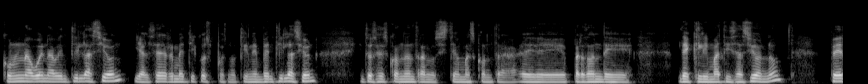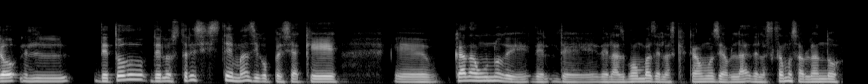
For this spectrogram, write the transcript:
con, una buena ventilación y al ser herméticos pues no tienen ventilación, entonces cuando entran los sistemas contra, perdón, de, de, climatización, ¿no? Pero de todo, de los tres sistemas, digo, pese a que eh, cada uno de, las bombas de las que acabamos de hablar, de las que estamos hablando,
